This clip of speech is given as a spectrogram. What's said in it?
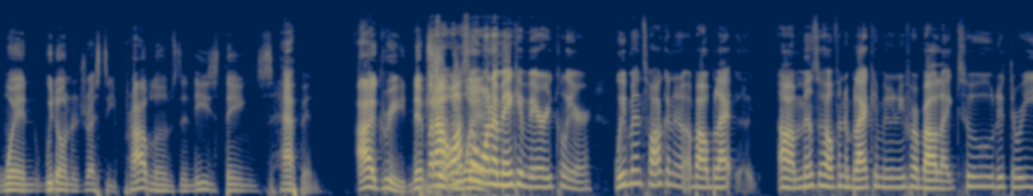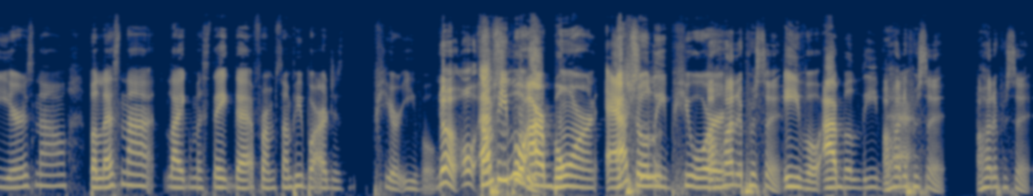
when we don't address these problems, then these things happen. I agree. Nip But I also want to make it very clear. We've been talking about black uh, mental health in the black community for about like two to three years now. But let's not like mistake that from some people are just pure evil. No, oh, some people are born actually Absolutely. Pure hundred percent. evil. I believe that. hundred percent. Hundred percent.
